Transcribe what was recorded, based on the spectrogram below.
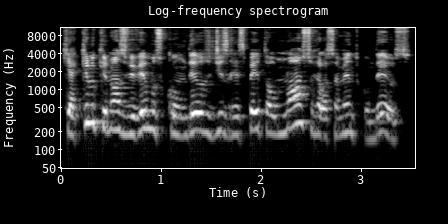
que aquilo que nós vivemos com Deus diz respeito ao nosso relacionamento com Deus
